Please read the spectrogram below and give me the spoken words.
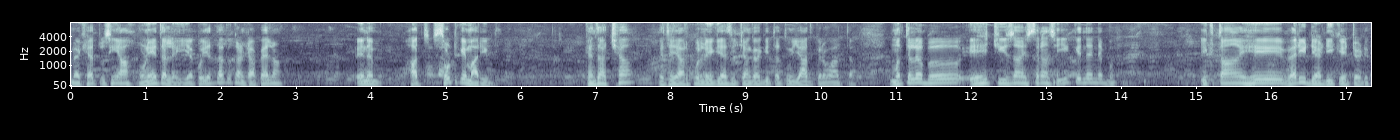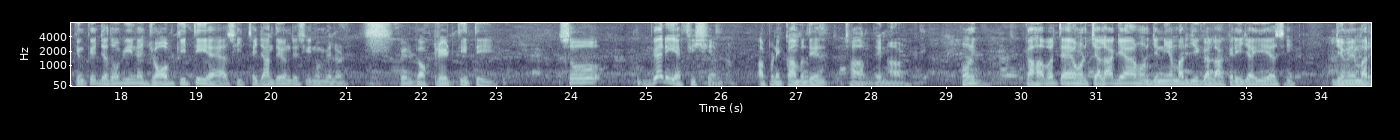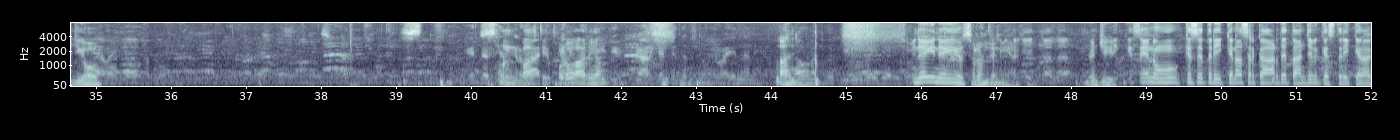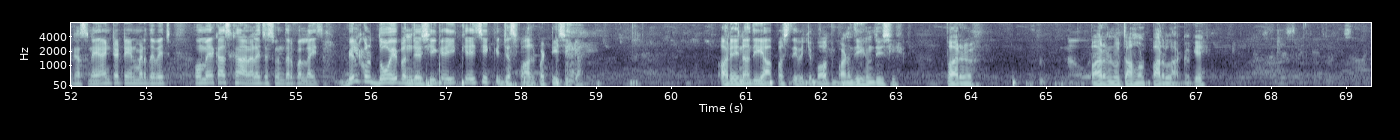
ਮੈਂ ਕਿਹਾ, ਤੁਸੀਂ ਆ ਹੁਣੇ ਤਾਂ ਲਈ ਆ, ਕੋਈ ਅੱਧਾ ਕੁ ਘੰਟਾ ਪਹਿਲਾਂ? ਇਹਨੇ ਹੱਥ ਸੁੱਟ ਕੇ ਮਾਰੀ। ਕਹਿੰਦਾ, ਅੱਛਾ, ਮੈਂ ਤੇ ਯਾਰ ਭੁੱਲੇ ਗਿਆ ਸੀ, ਚੰਗਾ ਕੀਤਾ ਤੂੰ ਯਾਦ ਕਰਵਾ ਦਿੱਤਾ। ਮਤਲਬ ਇਹ ਚੀਜ਼ਾਂ ਇਸ ਤਰ੍ਹਾਂ ਸੀ ਕਹਿੰਦੇ ਇਹਨੇ ਨੇ ਇੱਕ ਤਾਂ ਇਹ ਵੈਰੀ ਡੈਡੀਕੇਟਿਡ ਕਿਉਂਕਿ ਜਦੋਂ ਵੀ ਇਹਨੇ ਜੌਬ ਕੀਤੀ ਹੈ, ਅਸੀਂ ਇੱਥੇ ਜਾਂਦੇ ਹੁੰਦੇ ਸੀ ਇਹਨੂੰ ਮਿਲਣ, ਫਿਰ ਡਾਕਟਰੇਟ ਕੀਤੀ। ਸੋ ਵੈਰੀ ਐਫੀਸ਼ੀਐਂਟ ਆਪਣੇ ਕੰਮ ਦੇ ਹਿਸਾਬ ਦੇ ਨਾਲ। ਹੁਣ ਕਹਾਵਤ ਹੈ ਹੁਣ ਚਲਾ ਗਿਆ ਹੁਣ ਜਿੰਨੀਆਂ ਮਰਜ਼ੀ ਗੱਲਾਂ ਕਰੀ ਜਾਈਏ ਅਸੀਂ ਜਿਵੇਂ ਮਰਜ਼ੀ ਹੋ। ਸੁਣ ਵਾਸਤੇ ਥੋੜੋ ਆ ਰਿਹਾ। ਚਾਰ ਘੰਟੇ ਦਰਸ਼ਨ ਕਰਵਾਏ ਇਹਨਾਂ ਨੇ ਹਾਂਜੀ। ਨਹੀਂ ਨਹੀਂ ਉਸ ਤਰ੍ਹਾਂ ਦੇ ਨਹੀਂ ਹੈ ਜੀ ਕਿਸੇ ਨੂੰ ਕਿਸੇ ਤਰੀਕੇ ਨਾਲ ਸਰਕਾਰ ਦੇ ਤੰਜ ਵੀ ਕਿਸ ਤਰੀਕੇ ਨਾਲ ਕੱਸਣੇ ਆ। ਐਂਟਰਟੇਨਮੈਂਟ ਦੇ ਵਿੱਚ ਉਹ ਮੇਰੇ ਖਾਸ ਸਿਖਾਉਣ ਵਾਲੇ ਜਸਵਿੰਦਰ ਭੱਲਾ ਹੀ ਸੀ ਬਿਲਕੁਲ ਦੋ ਹੀ ਬੰਦੇ ਸੀਗੇ ਇੱਕ ਇਹ ਸੀ ਇੱਕ ਜਸਪਾਲ ਭੱਟੀ ਸੀਗਾ। ਔਰ ਇਹਨਾਂ ਦੀ ਆਪਸ ਦੇ ਵਿੱਚ ਬਹੁਤ ਬਣਦੀ ਹੁੰਦੀ ਸੀ। ਪਰ ਪਰ ਨੂੰ ਤਾਂ ਹੁਣ ਪਰ ਲੱਗ ਗਏ।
